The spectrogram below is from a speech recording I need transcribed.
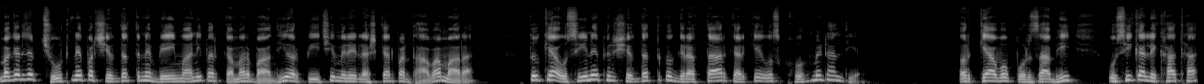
मगर जब छूटने पर शिवदत्त ने बेईमानी पर कमर बांधी और पीछे मेरे लश्कर पर धावा मारा तो क्या उसी ने फिर शिवदत्त को गिरफ़्तार करके उस खोह में डाल दिया? और क्या वो पुर्जा भी उसी का लिखा था,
